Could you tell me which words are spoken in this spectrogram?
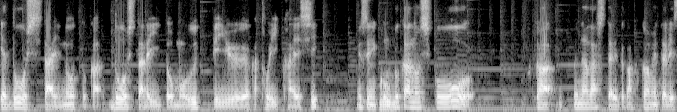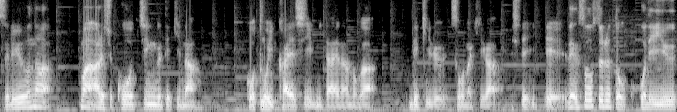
いや、どうしたいのとか、どうしたらいいと思うっていうなんか問い返し。要するに、こう、うん。部下の思考を深、促したりとか深めたりするような、まあ、ある種コーチング的な、こう、問い返しみたいなのができるそうな気がしていて、で、そうすると、ここで言う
